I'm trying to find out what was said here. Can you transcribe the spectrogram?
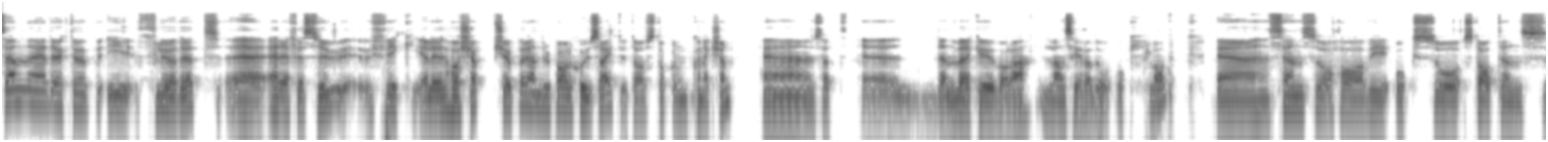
Sen eh, dök det upp i flödet eh, RFSU fick, eller har köpt, köper en Drupal 7-sajt utav Stockholm Connection. Eh, så att den verkar ju vara lanserad och, klar. Sen så har vi också statens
